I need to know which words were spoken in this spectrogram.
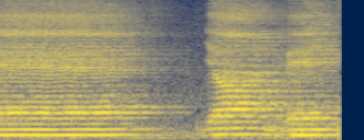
ย่อมเป็น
